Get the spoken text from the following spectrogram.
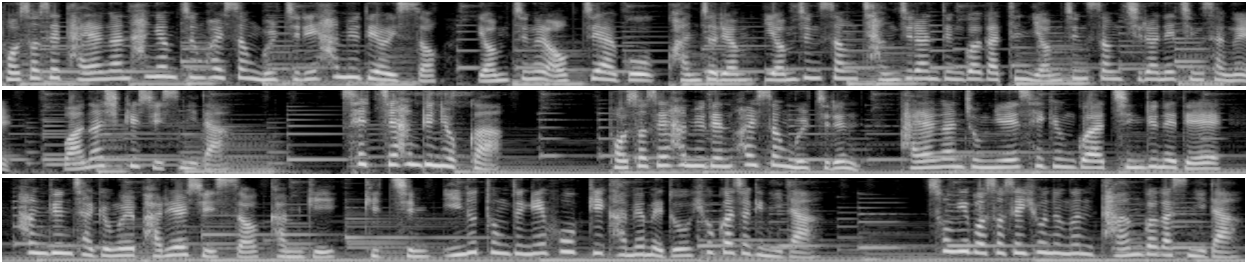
버섯에 다양한 항염증 활성 물질이 함유되어 있어 염증을 억제하고 관절염, 염증성 장질환 등과 같은 염증성 질환의 증상을 완화시킬 수 있습니다. 셋째 항균 효과 버섯에 함유된 활성 물질은 다양한 종류의 세균과 진균에 대해 항균 작용을 발휘할 수 있어 감기, 기침, 인후통 등의 호흡기 감염에도 효과적입니다. 송이버섯의 효능은 다음과 같습니다.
